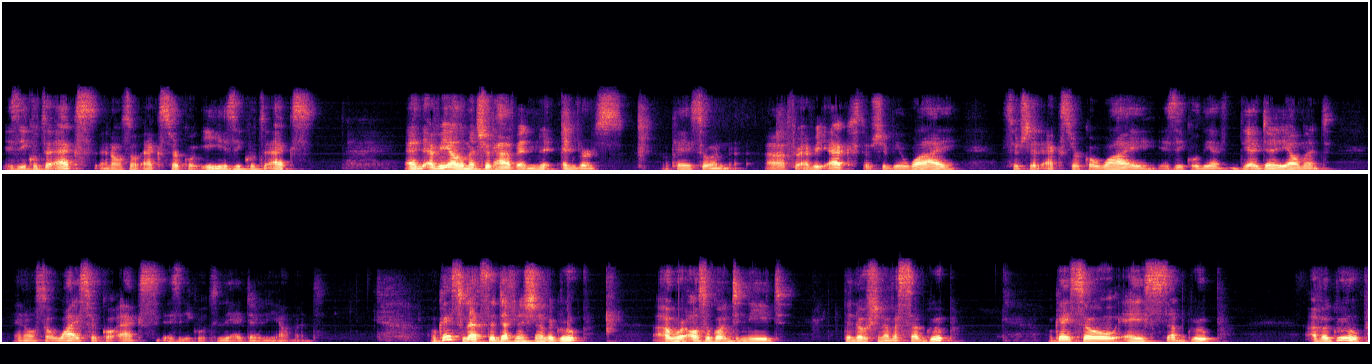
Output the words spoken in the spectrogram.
is equal to x, and also x circle e is equal to x. And every element should have an inverse. Okay, so uh, for every x, there should be a y, such that x circle y is equal to the, the identity element, and also y circle x is equal to the identity element. Okay, so that's the definition of a group. Uh, we're also going to need the notion of a subgroup. Okay, so a subgroup of a group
